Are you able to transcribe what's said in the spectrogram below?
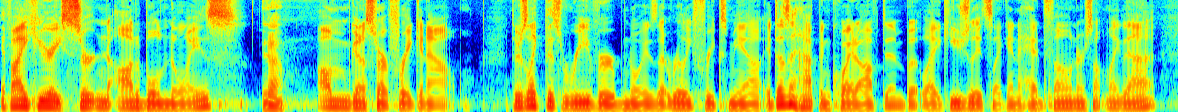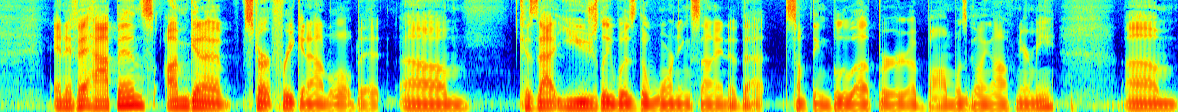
if I hear a certain audible noise, yeah I'm gonna start freaking out. There's like this reverb noise that really freaks me out. It doesn't happen quite often, but like usually it's like in a headphone or something like that. And if it happens, I'm gonna start freaking out a little bit, because that usually was the warning sign of that something blew up or a bomb was going off near me. Um,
